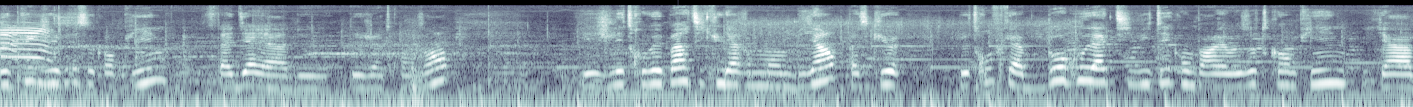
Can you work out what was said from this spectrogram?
Depuis que j'ai fait ce camping, c'est-à-dire il y a de- déjà 3 ans, et je l'ai trouvé particulièrement bien parce que je trouve qu'il y a beaucoup d'activités comparé aux autres campings. Il y a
